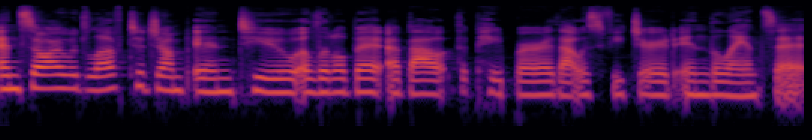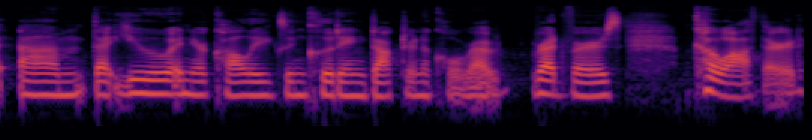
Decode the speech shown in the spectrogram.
and so I would love to jump into a little bit about the paper that was featured in The Lancet um, that you and your colleagues, including Dr. Nicole Redvers, co authored.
